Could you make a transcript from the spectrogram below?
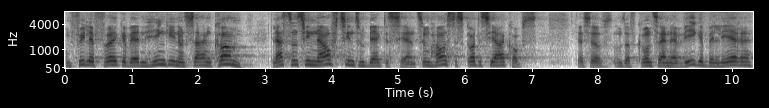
und viele Völker werden hingehen und sagen: Komm, lasst uns hinaufziehen zum Berg des Herrn, zum Haus des Gottes Jakobs, dass er uns aufgrund seiner Wege belehre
